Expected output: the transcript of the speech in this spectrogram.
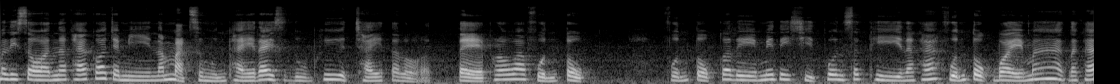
มาริซอนนะคะ ก็จะมีน้ำหมักสมุนไพรไร่ศัตรูพืชใช้ตลอด แต่เพราะว่าฝนตก ฝนตกก็เลยไม่ได้ฉีดพ่นสักทีนะคะ ฝนตกบ่อยมากนะคะ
